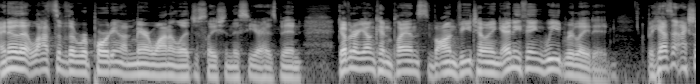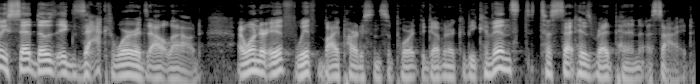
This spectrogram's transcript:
I know that lots of the reporting on marijuana legislation this year has been Governor Youngkin plans on vetoing anything weed related. But he hasn't actually said those exact words out loud. I wonder if, with bipartisan support, the governor could be convinced to set his red pen aside.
